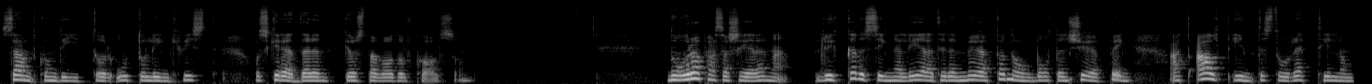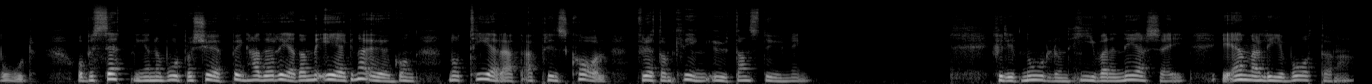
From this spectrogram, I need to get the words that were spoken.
samt konditor Otto Lindqvist och skräddaren Gustav Adolf Karlsson. Några av passagerarna lyckades signalera till den mötande ångbåten Köping att allt inte stod rätt till ombord och besättningen ombord på Köping hade redan med egna ögon noterat att prins Karl flöt omkring utan styrning. Filip Nordlund hivade ner sig i en av livbåtarna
